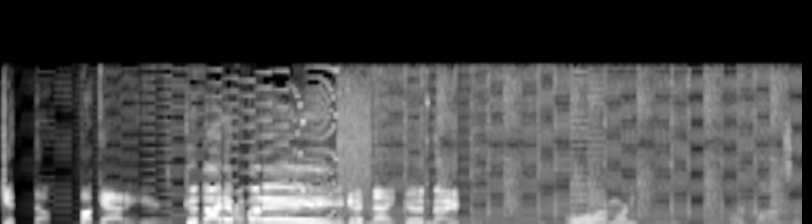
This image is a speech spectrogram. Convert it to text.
get the fuck out of here. Good night, everybody. Good night Good night. Or morning Or Kwanzaa.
